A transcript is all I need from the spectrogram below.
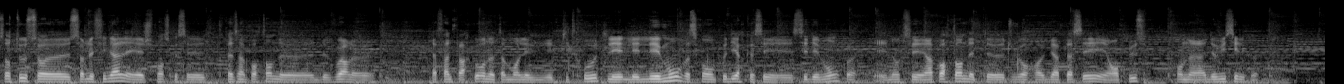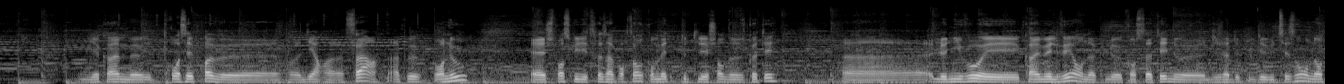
surtout sur, le final, et je pense que c'est très important de, voir la fin de parcours, notamment les, petites routes, les, monts, parce qu'on peut dire que c'est des monts, et donc c'est important d'être toujours bien placé, et en plus, on a domicile. Il y a quand même euh, trois épreuves, euh, on va dire, euh, phares, un peu pour nous. Et je pense qu'il est très important qu'on mette toutes les chances de notre côté. le niveau est quand même élevé, on a pu le constater déjà depuis le début de saison, donc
